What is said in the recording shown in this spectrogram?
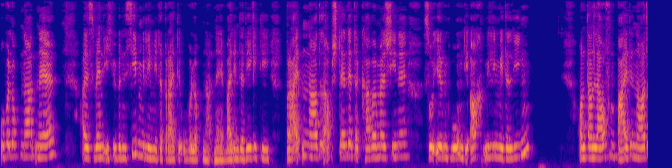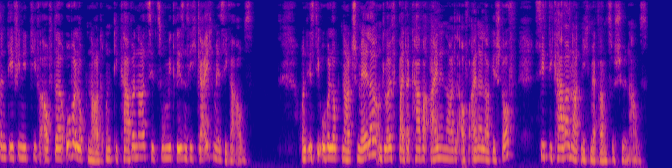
Oberlocknaht nähe, als wenn ich über eine 7 mm breite Oberlocknaht nähe, weil in der Regel die breiten Nadelabstände der Covermaschine so irgendwo um die 8 mm liegen. Und dann laufen beide Nadeln definitiv auf der Oberlocknaht und die Covernaht sieht somit wesentlich gleichmäßiger aus und ist die Oberlocknaht schmäler und läuft bei der Cover eine Nadel auf einer Lage Stoff, sieht die Covernaht nicht mehr ganz so schön aus.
